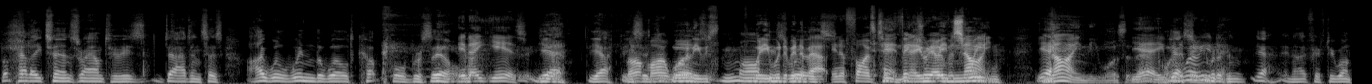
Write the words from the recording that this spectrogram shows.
but Pele turns around to his dad and says, "I will win the World Cup for Brazil." In eight years. Yeah, yeah. He Mark said- my When words. he was, Mark when he would his have been about In a 5-2 victory no, he would over Sweden. Nine. Yeah. Nine he was at Yeah, that he point. Yes, Well, it would have been yeah in 1951.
